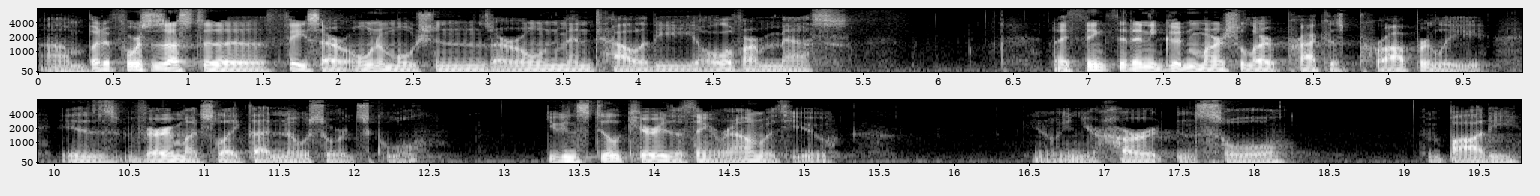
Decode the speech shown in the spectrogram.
um, but it forces us to face our own emotions, our own mentality, all of our mess. And I think that any good martial art practiced properly is very much like that no sword school. You can still carry the thing around with you, you know, in your heart and soul and body,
